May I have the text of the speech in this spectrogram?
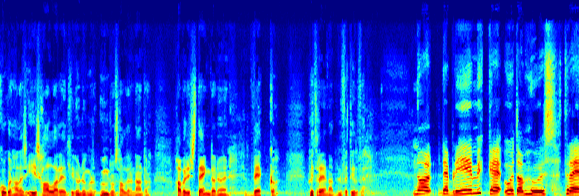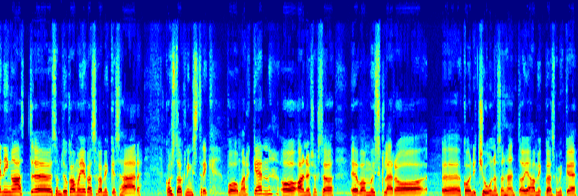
Kukonhallens ishallar, egentligen ungdomshallen den andra, har varit stängda nu en vecka. Hur tränar du nu för tillfället? No, det blir mycket utomhusträning att uh, eh, som du kan man göra ganska mycket så här konståkningstrick på marken. Och annars också öva muskler och uh, kondition och sånt här. Och jag har my ganska mycket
